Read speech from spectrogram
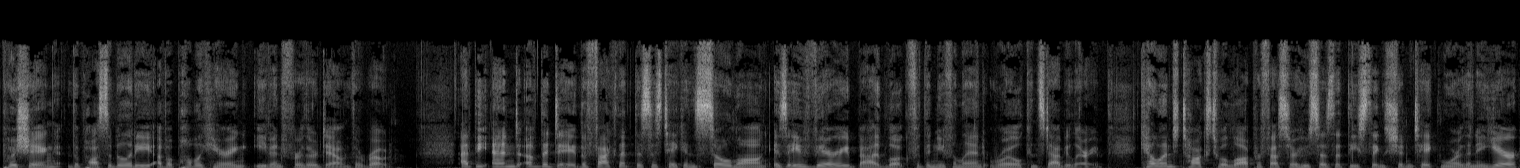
pushing the possibility of a public hearing even further down the road. At the end of the day, the fact that this has taken so long is a very bad look for the Newfoundland Royal Constabulary. Kelland talks to a law professor who says that these things shouldn't take more than a year,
